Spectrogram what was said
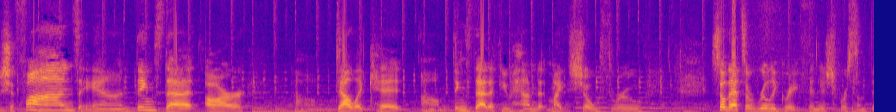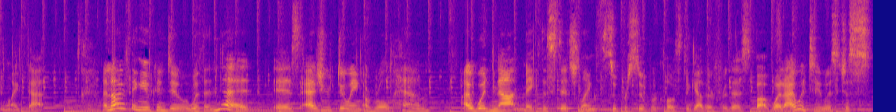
chiffons and things that are um, delicate, um, things that if you hemmed it might show through. So that's a really great finish for something like that. Another thing you can do with a knit is as you're doing a rolled hem, I would not make the stitch length super, super close together for this, but what I would do is just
